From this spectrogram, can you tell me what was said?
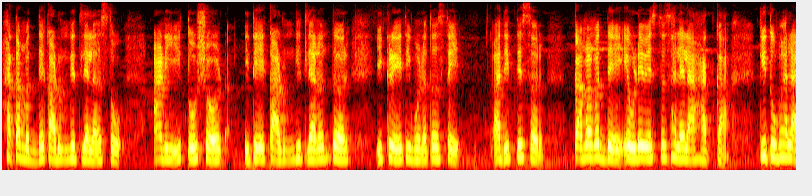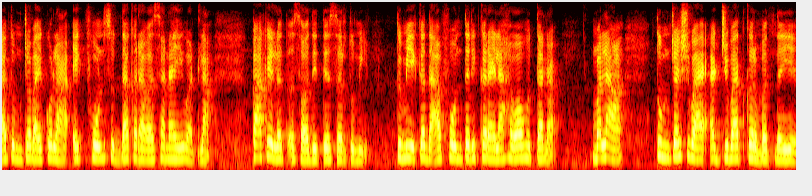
हातामध्ये काढून घेतलेला असतो. आणि तो शर्ट इथे काढून घेतल्यानंतर इकडे ती म्हणत असते आदित्य सर कामामध्ये एवढे व्यस्त झालेला आहात का? की तुम्हाला तुमच्या बायकोला एक फोनसुद्धा करावासा नाही वाटला? का केलं तसं आदित्य सर तुम्ही? तुम्ही एखादा फोन तरी करायला हवा होता ना? मला तुमच्याशिवाय अजिबात करमत नाही आहे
